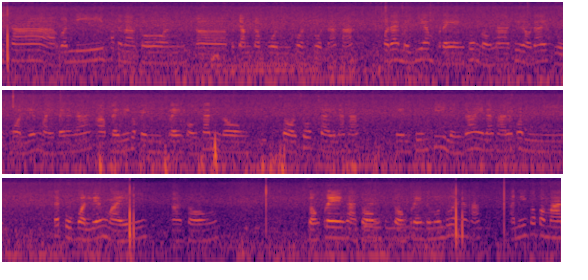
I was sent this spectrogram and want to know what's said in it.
ดีค่ะ วันนี้พัฒนากรประจำตำบลควนกดนะคะก็ได้มาเยี่ยมแปลงทุ่งหนองนาที่เราได้ปลูกหมอนเลี้ยงไหมไปนะคะแปลงนี้ก็เป็นแปลงของท่านรองจอโชคชัยนะคะ เป็นพื้นที่หนึ่งไร่นะคะ แล้วก็มีได้ปลูกหมอนเลี้ยงไหม่สองสองแปลงค่ะสองสองแปลงตรงนู้นด้วยนะคะ อันนี้ก็ประมาณ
